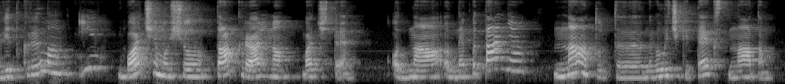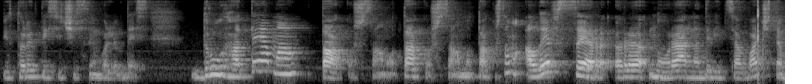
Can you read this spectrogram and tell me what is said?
відкрила і бачимо, що так реально, бачите, одна, одне питання на тут е, невеличкий текст на там півтори тисячі символів десь. Друга тема також само, також само, також само, але все ну, реально дивіться, бачите,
